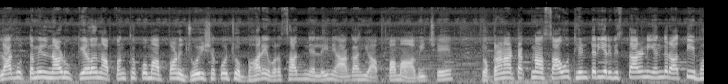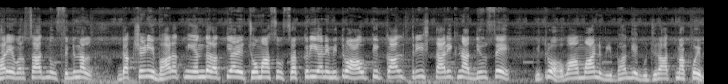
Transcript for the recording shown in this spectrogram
લાગુ તમિલનાડુ, કેરળના પંથકોમાં પણ જોઈ શકો છો ભારે વરસાદને લઈને આગાહી આપવામાં આવી છે. તો કર્ણાટકના સાઉથ ઇન્ટિરિયર વિસ્તારની અંદર અતિ ભારે વરસાદનું સિગ્નલ. દક્ષિણી ભારતની અંદર અત્યારે ચોમાસું સક્રિય અને મિત્રો આવતીકાલ ત્રીસ તારીખના દિવસે મિત્રો હવામાન વિભાગે ગુજરાતમાં કોઈ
